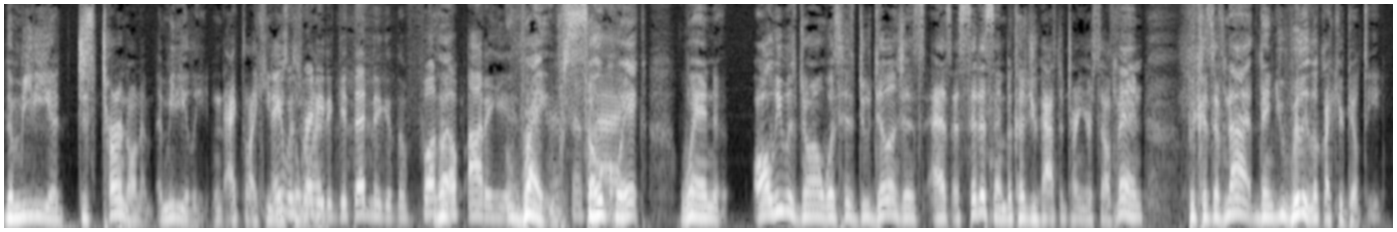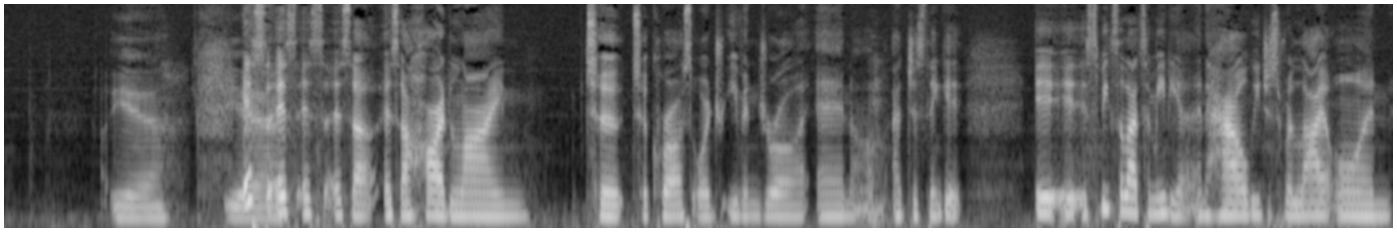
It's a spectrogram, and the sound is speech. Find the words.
the media just turned on him immediately and acted like he They was, was the ready one. to get that nigga the fuck But- up out of here. right That's a so quick when. All he was doing was his due diligence as a citizen because you have to turn yourself in because if not, then you really look like you're guilty. Yeah. Yeah. It's it's it's it's a it's a hard line to to cross or even draw, and um, I just think it, it it speaks a lot to media and how we just rely on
